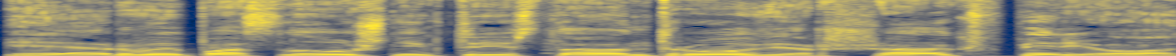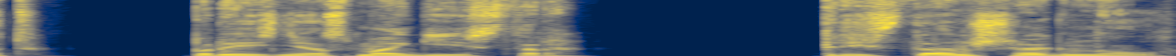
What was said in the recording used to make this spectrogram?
«Первый послушник Тристан Трувер, шаг вперед!» — произнес магистр. Тристан шагнул.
